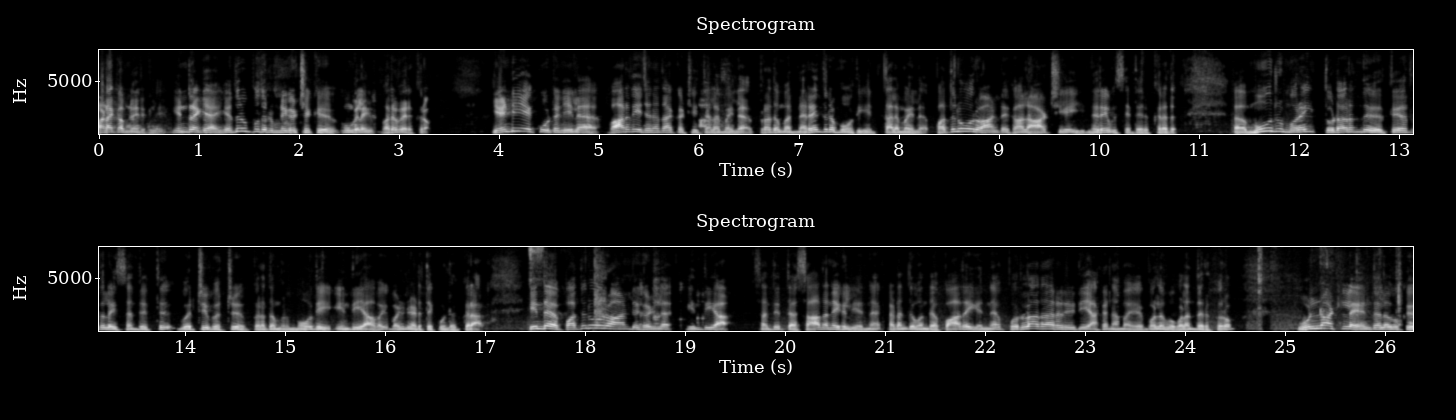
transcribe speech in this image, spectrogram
வணக்கம் நேர்களே. இன்றைய எதிர்ப்புதிரும் நிகழ்ச்சிக்கு உங்களை வரவேற்கிறோம். என்டிஏ கூட்டணியில பாரதிய ஜனதா கட்சி தலைமையில பிரதமர் நரேந்திர மோடியின் தலைமையில பதினோரு ஆண்டு கால ஆட்சியை நிறைவு செய்திருக்கிறது. மூன்று முறை தொடர்ந்து தேர்தலை சந்தித்து வெற்றி பெற்று பிரதமர் மோடி இந்தியாவை வழிநடத்தி கொண்டிருக்கிறார். இந்த பதினோரு ஆண்டுகள்ல இந்தியா சந்தித்த சாதனைகள் என்ன கடந்து வந்த பாதை என்ன பொருளாதார ரீதியாக நம்ம எவ்வளவு வளர்ந்திருக்கிறோம் உள்நாட்டில் எந்த அளவுக்கு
